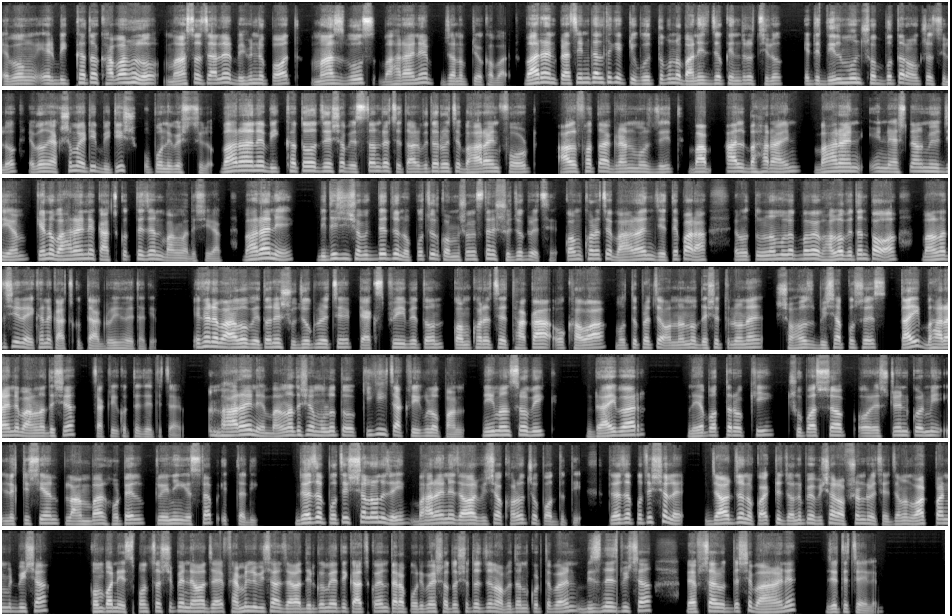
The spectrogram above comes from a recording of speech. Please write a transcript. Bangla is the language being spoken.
এবং এর বিখ্যাত খাবার হলো মাছ ও চালের বিভিন্ন পদ মাছবুস বাহরাইনের জনপ্রিয় খাবার। বাহরাইন প্রাচীনকাল থেকে একটি গুরুত্বপূর্ণ বাণিজ্য কেন্দ্র ছিল। এটি দিলমুন সভ্যতার অংশ ছিল এবং একসময় এটি ব্রিটিশ উপনিবেশ ছিল। বাহরাইনে বিখ্যাত যেসব স্থান রয়েছে, তার ভিতরে রয়েছে বাহরাইন ফোর্ট আলফাতা গ্র্যান্ড মসজিদ, বা Al Bahrain Bahrain National Museum. কেন বাহরাইনে কাজ করতে যান বাংলাদেশিরা? বাহরাইনে বিদেশি শ্রমিকদের জন্য প্রচুর কর্মসংস্থানের সুযোগ রয়েছে। কম খরচে বাহরাইন যেতে পারা এবং তুলনামূলকভাবে ভালো বেতন পাওয়া বাংলাদেশিরা এখানে কাজ করতে আগ্রহী হয়ে থাকে। এখানে ভালো বেতনের সুযোগ রয়েছে ট্যাক্স ফ্রি বেতন, কম খরচে থাকা ও খাওয়া মধ্যপ্রাচ্যের অন্যান্য দেশের তুলনায় সহজ ভিসা প্রসেস তাই বাহরাইনে বাংলাদেশে চাকরি করতে যেতে চায়। বাহরাইনে বাংলাদেশে মূলত কি কি চাকরিগুলো পান? নির্মাণ শ্রমিক, ড্রাইভার নিরাপত্তারক্ষী সুপার শপ ও রেস্টুরেন্ট কর্মী electrician plumber hotel cleaning staff ইত্যাদি। দুই হাজার পঁচিশ সাল অনুযায়ী বাহরাইনে যাওয়ার ভিসা খরচ ও পদ্ধতি। দুই হাজার পঁচিশ সালে যাওয়ার জন্য কয়েকটি জনপ্রিয় ভিসার অপশন রয়েছে, যেমন ওয়ার্ক পারমিট ভিসা, কোম্পানি স্পন্সরশিপে নেওয়া যায়, ফ্যামিলি ভিসা, যারা দীর্ঘমেয়াদী কাজ করেন তারা পরিবারের সদস্যদের জন্য আবেদন করতে পারেন, বিজনেস ভিসা, ব্যবসার উদ্দেশ্যে বাহরাইনে যেতে চাইলে।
